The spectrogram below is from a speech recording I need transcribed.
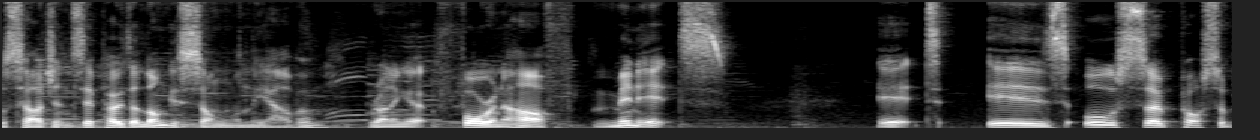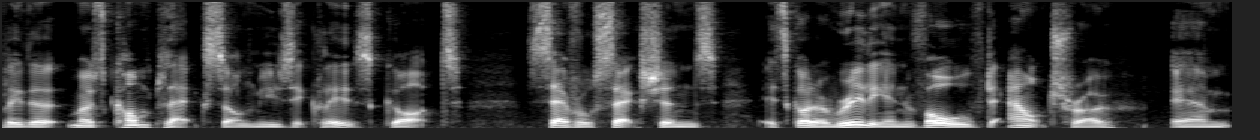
Sergeant Zippo, the longest song on the album, running at four and a half minutes. It is also possibly the most complex song musically. It's got several sections. It's got a really involved outro. Um,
